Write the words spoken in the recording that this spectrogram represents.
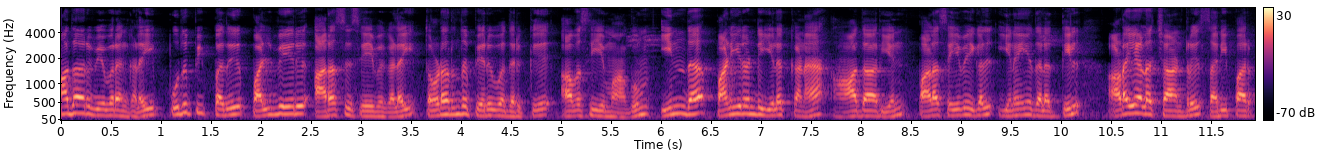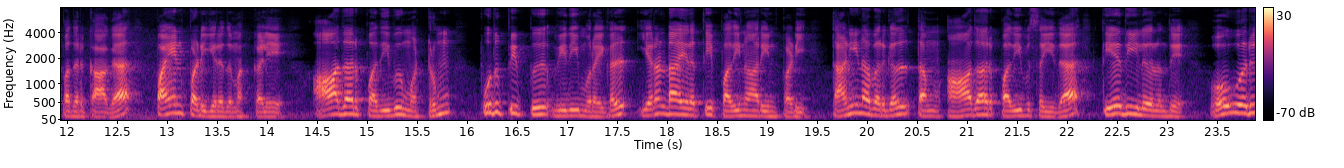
ஆதார் விவரங்களை புதுப்பிப்பது பல்வேறு அரசு சேவைகளை தொடர்ந்து பெறுவதற்கு அவசியமாகும். இந்த பனிரெண்டு இலக்கண ஆதார் எண் பல சேவைகள் இணையதளத்தில் அடையாளச் சான்று சரிபார்ப்பதற்காக பயன்படுகிறது மக்களே. ஆதார் பதிவு மற்றும் புதுப்பிப்பு விதிமுறைகள் இரண்டாயிரத்தி பதினாறின் படி. தனிநபர்கள் தம் ஆதார் பதிவு செய்த தேதியிலிருந்து ஒவ்வொரு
